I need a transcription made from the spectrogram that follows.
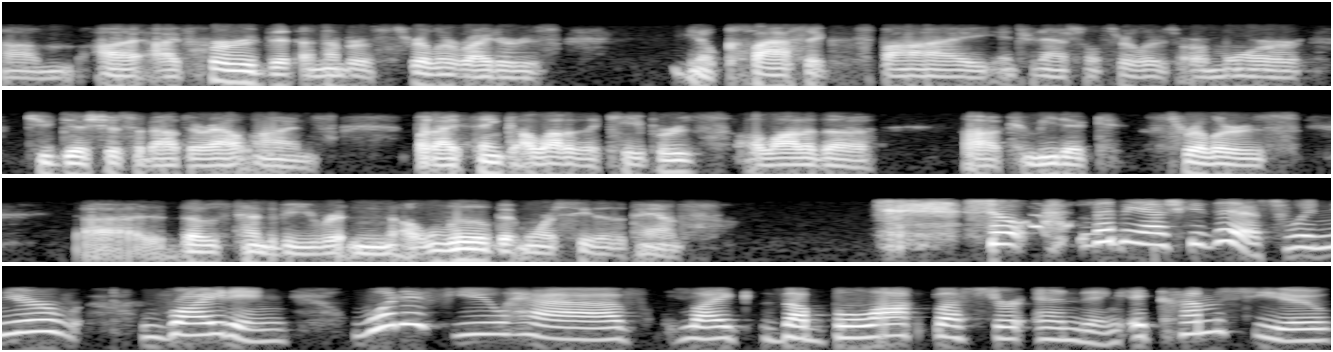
Um, I, I've heard that a number of thriller writers you know, classic spy international thrillers are more judicious about their outlines. But I think a lot of the capers, a lot of the uh, comedic thrillers, uh, those tend to be written a little bit more seat of the pants. So let me ask you this: When you're writing, what if you have like the blockbuster ending? It comes to you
